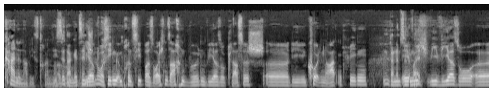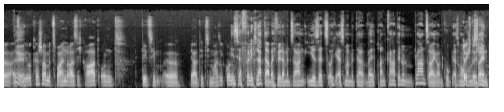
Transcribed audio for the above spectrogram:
keine Navis drin. Siehste, also dann geht's nämlich wir los. kriegen im Prinzip bei solchen Sachen würden wir so klassisch äh, die Koordinaten kriegen. Hm, Dann nimmst du nicht wie wir so äh, als Nö. Geocacher mit 32 Grad und Dezim, äh, ja, Dezimalsekunden. Ist ja völlig Latte, aber ich will damit sagen, ihr setzt euch erstmal mit der Weltbrandkarte hin und mit dem Planzeiger und guckt erstmal, wo es dahin.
